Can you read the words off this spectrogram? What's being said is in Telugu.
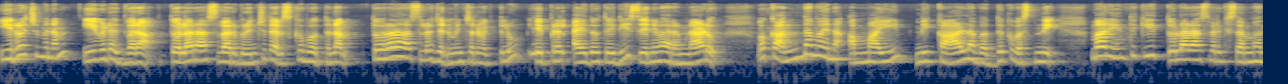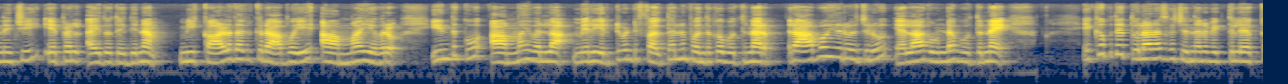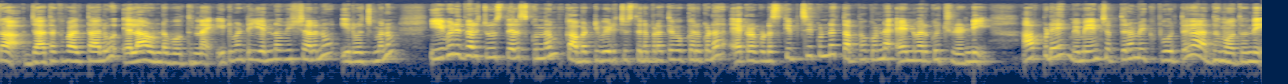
ఈరోజు మనం ఈ వీడియో ద్వారా తులారాశి వారి గురించి తెలుసుకోబోతున్నాం. తులారాశిలో జన్మించిన వ్యక్తులు ఏప్రిల్ ఐదో తేదీ శనివారం నాడు ఒక అందమైన అమ్మాయి మీ కాళ్ళ వద్దకు వస్తుంది. మరి ఇంతకీ తులారాశి వారికి సంబంధించి ఏప్రిల్ ఐదో తేదీన మీ కాళ్ళ దగ్గరికి రాబోయే ఆ అమ్మాయి ఎవరో? ఇంతకు ఆ అమ్మాయి వల్ల మీరు ఎటువంటి ఫలితాలను పొందుకోబోతున్నారు? రాబోయే రోజులు ఎలాగ ఉండబోతున్నాయి ఇకపోతే తులారాశికి చెందిన వ్యక్తుల యొక్క జాతక ఫలితాలు ఎలా ఉండబోతున్నాయి? ఇటువంటి ఎన్నో విషయాలను ఈరోజు మనం ఈ వీడియో ద్వారా చూసి తెలుసుకుందాం. కాబట్టి వీడియో చూస్తున్న ప్రతి ఒక్కరు కూడా ఎక్కడ కూడా స్కిప్ చేయకుండా తప్పకుండా ఎండ్ వరకు చూడండి. అప్పుడే మేమేం చెప్తున్నాం మీకు పూర్తిగా అర్థమవుతుంది.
